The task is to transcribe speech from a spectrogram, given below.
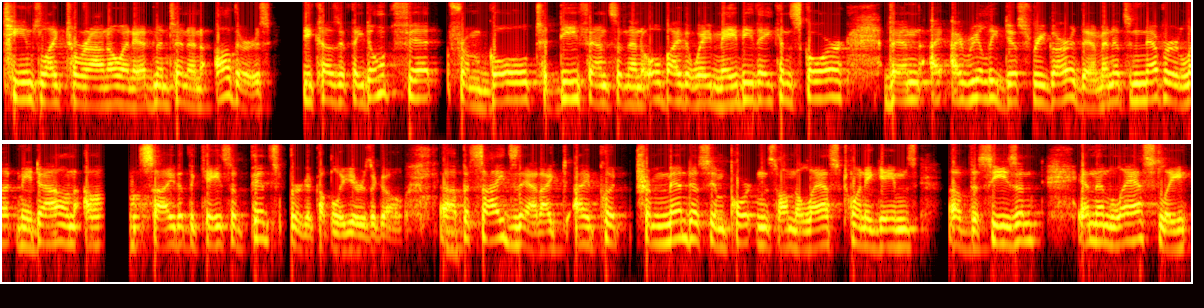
teams like Toronto and Edmonton and others because if they don't fit from goal to defense and then oh by the way maybe they can score then i, I really disregard them. And it's never let me down outside of the case of Pittsburgh a couple of years ago. Uh, besides that, I, I put tremendous importance on the last 20 games of the season. And then lastly,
